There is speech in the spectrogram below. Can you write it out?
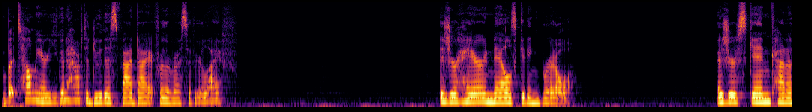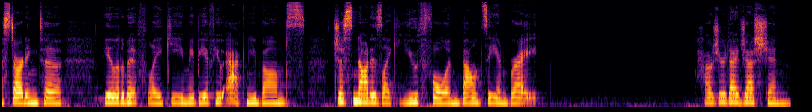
But tell me, are you going to have to do this fad diet for the rest of your life? Is your hair and nails getting brittle? Is your skin kind of starting to be a little bit flaky, maybe a few acne bumps, just not as like youthful and bouncy and bright? How's your digestion?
